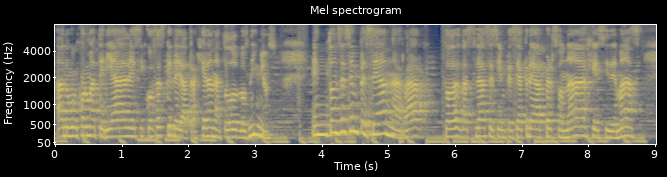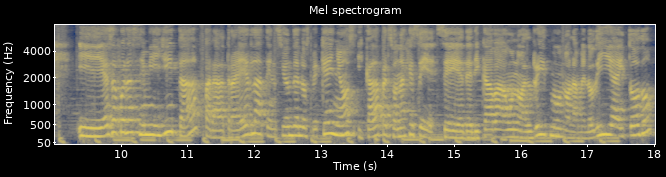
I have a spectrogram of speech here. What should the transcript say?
a lo mejor materiales y cosas que le atrajeran a todos los niños. Entonces empecé a narrar todas las clases y empecé a crear personajes y demás. Y esa fue la semillita para atraer la atención de los pequeños y cada personaje se, se, dedicaba uno al ritmo, uno a la melodía y todo.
